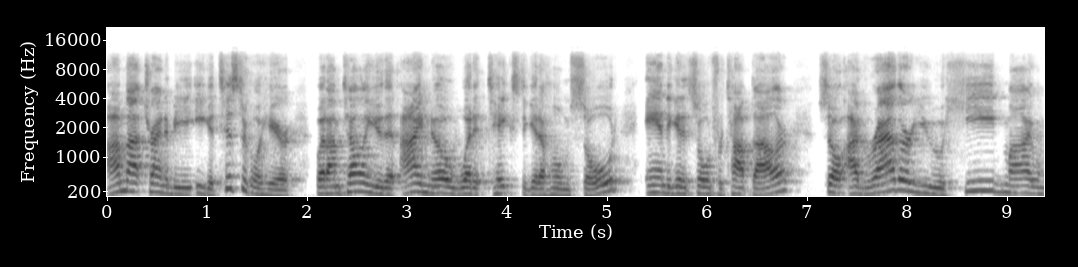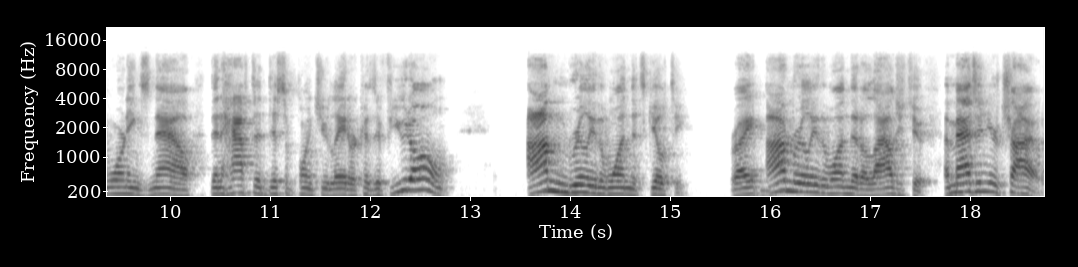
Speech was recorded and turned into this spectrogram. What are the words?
I'm not trying to be egotistical here, but I'm telling you that I know what it takes to get a home sold and to get it sold for top dollar. So I'd rather you heed my warnings now than have to disappoint you later. Because if you don't, I'm really the one that's guilty, right? Mm-hmm. I'm really the one that allowed you to. Imagine your child,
